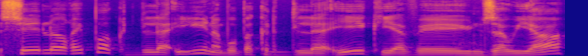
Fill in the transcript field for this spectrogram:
C'est leur époque, Dlaïyin, Abou Bakr Dlaï, qui avait une zawiya,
